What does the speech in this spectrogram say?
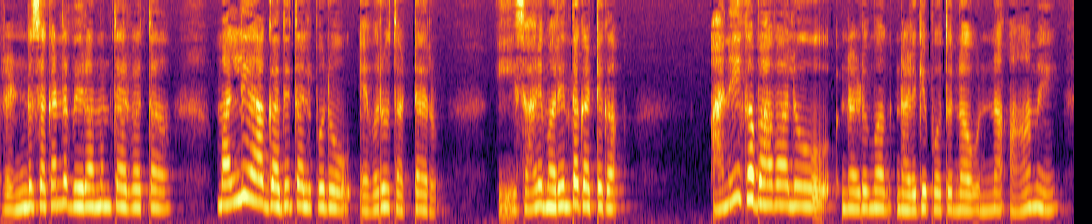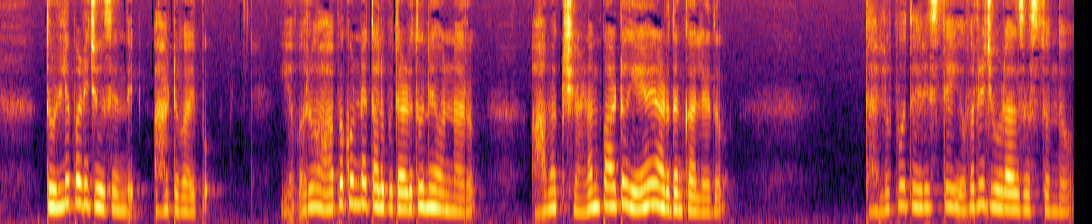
రెండు సెకండ్ల విరామం తర్వాత మళ్ళీ ఆ గది తలుపును ఎవరో తట్టారు. ఈసారి మరింత గట్టిగా. అనేక భావాలు నడుమ నడిగిపోతున్న ఉన్న ఆమె తుళ్ళిపడి చూసింది అటువైపు. ఎవరో ఆపకుండా తలుపు తడుతూనే ఉన్నారు. ఆమె క్షణం పాటు ఏమీ అర్థం కాలేదు. తలుపు తెరిస్తే ఎవరిని చూడాల్సి వస్తుందో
